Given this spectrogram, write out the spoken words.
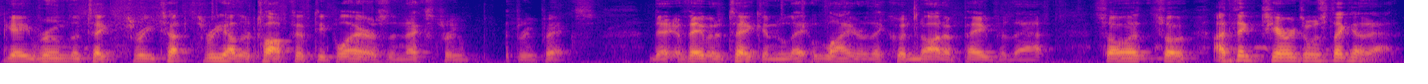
gave room to take three to, three other top fifty players the next three three picks. They, if they would have taken li- lighter, they could not have paid for that. So so I think Cherington was thinking of that.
